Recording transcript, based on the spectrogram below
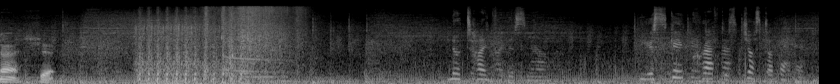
Nah, shit. No time for this now. The escape craft is just up ahead.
